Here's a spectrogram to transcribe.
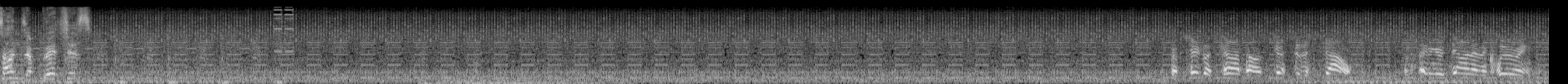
sons of bitches! Kravchenko's compound's just to the south. I'm setting her down in the clearing.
